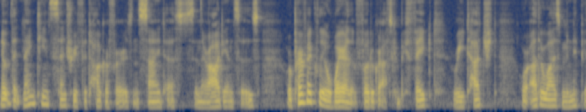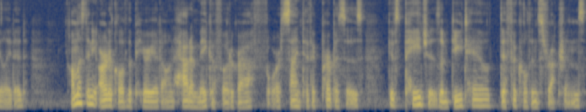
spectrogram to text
note that 19th century photographers and scientists and their audiences were perfectly aware that photographs could be faked, retouched, or otherwise manipulated. Almost any article of the period on how to make a photograph for scientific purposes gives pages of detailed, difficult instructions,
